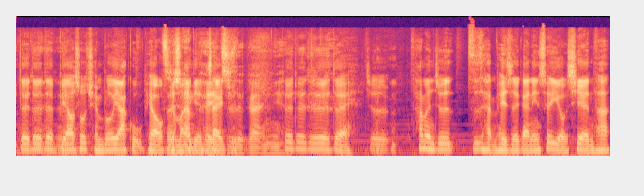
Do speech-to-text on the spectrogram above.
对对对。不要说全部都压股票，可以买一点债券的概念。对对对对对，就是他们就是资产配置的概念。所以有些人他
